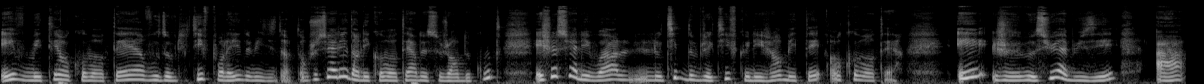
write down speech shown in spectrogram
et vous mettez en commentaire vos objectifs pour l'année 2019. Donc je suis allée dans les commentaires de ce genre de compte et je suis allée voir le type d'objectifs que les gens mettaient en commentaire. Et je me suis amusée à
